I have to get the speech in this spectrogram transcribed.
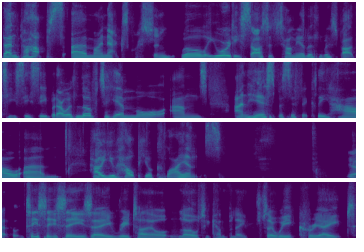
then perhaps uh, my next question will, you already started to tell me a little bit about TCC, but I would love to hear more and, and hear specifically how, um, how you help your clients. Yeah, TCC is a retail loyalty company. So we create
